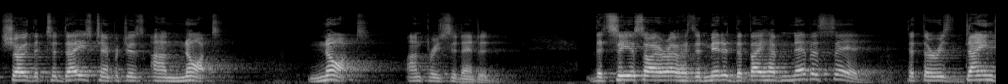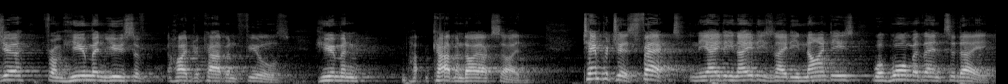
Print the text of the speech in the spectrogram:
show that today's temperatures are not, not unprecedented. The CSIRO has admitted that they have never said that there is danger from human use of hydrocarbon fuels, human carbon dioxide. Temperatures, fact, in the 1880s and 1890s were warmer than today.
